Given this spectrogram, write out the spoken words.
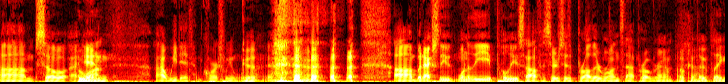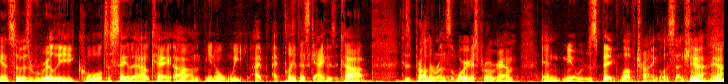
Um, so Who and, won? Uh, we did, of course. We Good. won. um, but actually, one of the police officers, his brother runs that program Okay. that we play against. So it was really cool to say that. Okay, um, you know, we I, I played this guy who's a cop. His brother runs the Warriors program, and you know, we're this big love triangle essentially. Yeah, yeah.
